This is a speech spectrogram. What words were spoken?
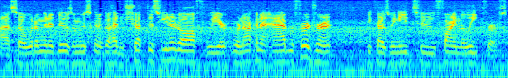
uh, so what I'm going to do is I'm just going to go ahead and shut this unit off. We are, we're not going to add refrigerant because we need to find the leak first.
